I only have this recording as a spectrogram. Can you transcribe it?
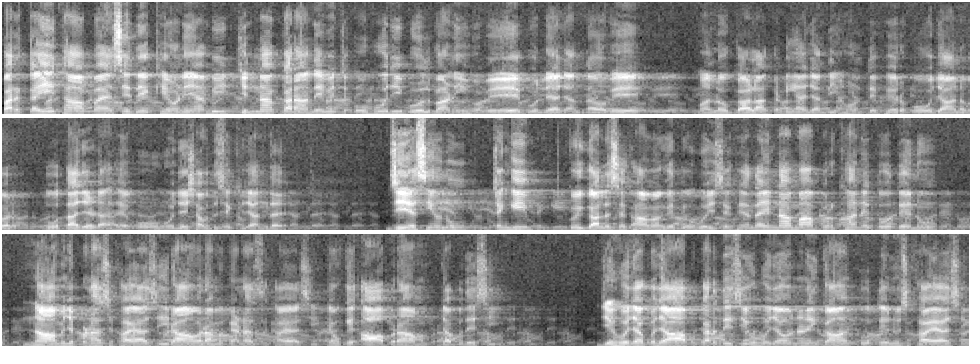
ਪਰ ਕਈ ਥਾਂ ਆਪਾਂ ਐਸੇ ਦੇਖੇ ਹੋਣੇ ਆ ਵੀ ਜਿਨ੍ਹਾਂ ਘਰਾਂ ਦੇ ਵਿੱਚ ਉਹੋ ਜੀ ਬੋਲਬਾਣੀ ਹੋਵੇ, ਬੋਲਿਆ ਜਾਂਦਾ ਹੋਵੇ, ਮੰਨ ਲਓ ਗਾਲਾਂ ਕੱਢੀਆਂ ਜਾਂਦੀਆਂ ਹੋਣ ਤੇ ਫਿਰ ਉਹ ਜਾਨਵਰ, ਤੋਤਾ ਜਿਹੜਾ ਹੈ, ਉਹ ਉਹੋ ਜਿਹੇ ਸ਼ਬਦ ਸਿੱਖ ਜਾਂਦਾ ਹੈ। ਜੇ ਅਸੀਂ ਉਹਨੂੰ ਚੰਗੀ ਕੋਈ ਗੱਲ ਸਿਖਾਵਾਂਗੇ ਤੇ ਉਹੋ ਹੀ ਸਿੱਖ ਜਾਂਦਾ ਇਹਨਾਂ ਮਹਾਂਪੁਰਖਾਂ ਨੇ ਤੋਤੇ ਨੂੰ ਨਾਮ ਜਪਣਾ ਸਿਖਾਇਆ ਸੀ, ਰਾਮ ਰਾਮ ਕਹਿਣਾ ਸਿਖਾਇਆ ਸੀ, ਕਿਉਂਕਿ ਆਪ ਰਾਮ ਜਪਦੇ ਸੀ। ਜਿਹੋ ਜਿਹਾ ਕੁਝ ਆਪ ਕਰਦੇ ਸੀ, ਉਹੋ ਜਿਹਾ ਉਹਨਾਂ ਨੇ ਗਾਂ ਤੋਤੇ ਨੂੰ ਸਿਖਾਇਆ ਸੀ।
